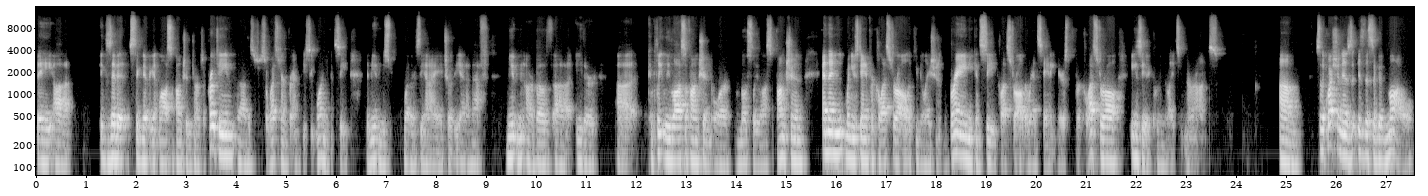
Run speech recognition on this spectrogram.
They uh, exhibit significant loss of function in terms of protein. Uh, this is just a Western for NPC1. You can see the mutants, whether it's the NIH or the NMF mutant, are both uh, either uh, completely loss of function or mostly loss of function. And then when you stain for cholesterol accumulation in the brain, you can see cholesterol, the red staining here is for cholesterol. You can see it accumulates in neurons. Um, so the question is, is this a good model?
